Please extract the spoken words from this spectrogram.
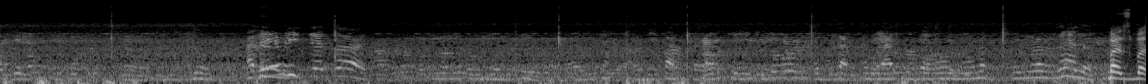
अरे इथे कर झालं बस बस.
